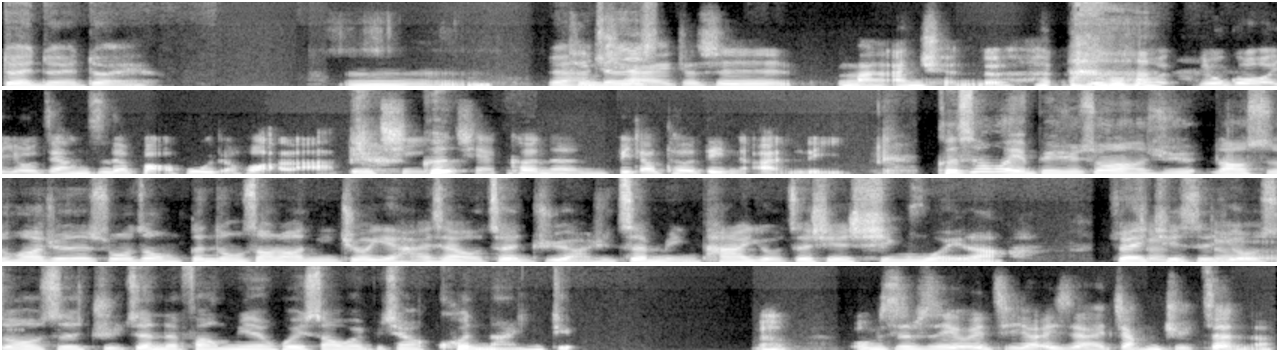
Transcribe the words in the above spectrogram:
对对对，嗯，对啊，听起就是来就是蛮安全的。如果 如果有这样子的保护的话啦，比起以前可能比较特定的案例，可是我也必须说老实老实话，就是说这种跟踪骚扰，你就也还是要有证据啊，去证明他有这些行为啦。所以其实有时候是举证的方面会稍微比较困难一点。我们是不是有一集要一直来讲举证呢？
